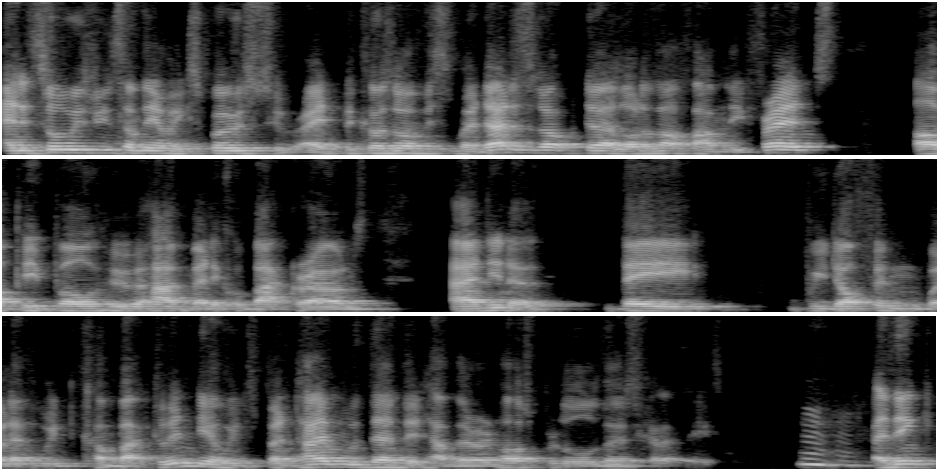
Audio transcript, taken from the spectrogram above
and it's always been something I'm exposed to, right? Because obviously my dad is a doctor. A lot of our family friends are people who have medical backgrounds, and you know, they we'd often whenever we'd come back to India, we'd spend time with them. They'd have their own hospital, those kind of things. Mm-hmm. I think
